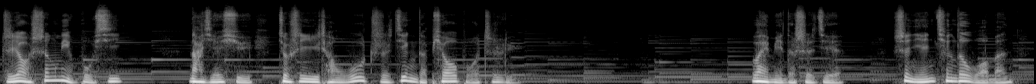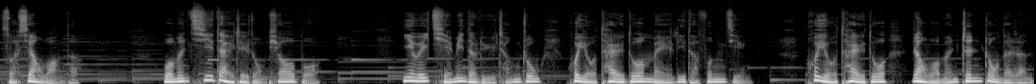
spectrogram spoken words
只要生命不息，那也许就是一场无止境的漂泊之旅。外面的世界，是年轻的我们所向往的，我们期待这种漂泊，因为前面的旅程中会有太多美丽的风景。会有太多让我们珍重的人，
